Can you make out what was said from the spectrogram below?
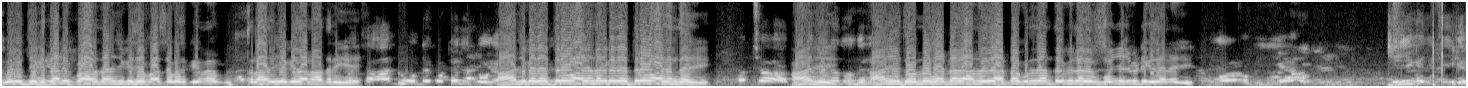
ਕੋਈ ਦਿਖਦਾ ਨਹੀਂ। ਭਾਲਦਾ ਨਹੀਂ ਜੀ ਕਿਸੇ ਪਾਸੇ ਕੁਝ ਕਿਵੇਂ ਤਲਾ ਦਈਏ ਕਿਹਦਾ ਨਾਂ ਤਰੀਏ ਅੱਛਾ ਆਲੂ ਹੁੰਦੇ ਕੋਠੇ ਨੇ ਹਾਂ ਜੀ ਕਦੇ ਇੱਧਰੋਂ ਆ ਜਾਂਦਾ ਜੀ ਕਦੇ ਇੱਧਰੋਂ ਆ ਜਾਂਦਾ ਜੀ। ਅੱਛਾ ਹਾਂ ਜੀ? ਹਾਂ ਜੀ ਦੋਨੋਂ ਸਾਈਡਾਂ ਦੇ ਆਂਦੇ ਜੀ ਆਟਾ ਗੁੰਨ ਦੇ ਅੰਦਰ ਵੀ ਲੱਗ ਰਸੋਈਆਂ 'ਚ ਵੀ ਡਿੱਗਦੇ ਨੇ ਜੀ। ਕਮਾਲ ਹੋ ਗਈ ਜੀ ਇਹ। ਠੀਕ ਹੈ ਜੀ, ਠੀਕ ਹੈ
